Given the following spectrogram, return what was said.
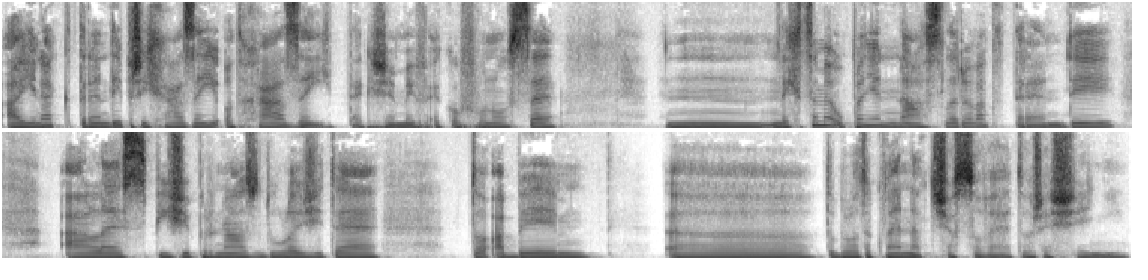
A jinak trendy přicházejí, odcházejí, takže my v Ekofonu se nechceme úplně následovat trendy, ale spíš je pro nás důležité to, aby uh, to bylo takové nadčasové, to řešení.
